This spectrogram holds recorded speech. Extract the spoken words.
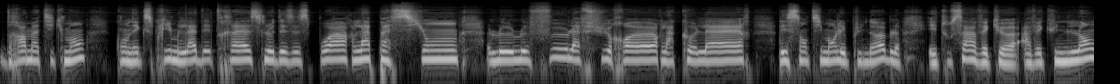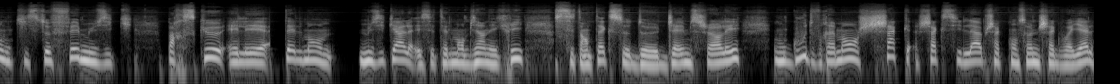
dramatiquement, qu'on exprime la détresse, le désespoir, la passion, le, feu, la fureur, la colère, les sentiments les plus nobles, et tout ça avec, euh, avec une langue qui se fait musique, parce que elle est tellement musicale et c'est tellement bien écrit. C'est un texte de James Shirley. On goûte vraiment chaque, chaque syllabe, chaque consonne, chaque voyelle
